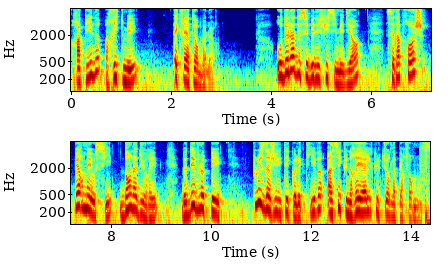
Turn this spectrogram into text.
rapide, rythmé et créateur de valeur. Au-delà de ces bénéfices immédiats, cette approche permet aussi, dans la durée, de développer plus d'agilité collective ainsi qu'une réelle culture de la performance.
